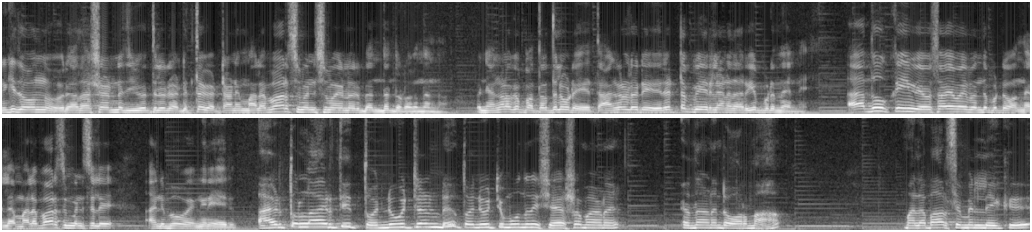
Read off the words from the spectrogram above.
എനിക്ക് തോന്നുന്നു രാധാഷേട്ടന്റെ ജീവിതത്തിൽ ഒരു അടുത്ത ഘട്ടമാണ് മലബാർ സിമെൻസുമായുള്ള ഒരു ബന്ധം തുടങ്ങുന്നതെന്ന്. അപ്പം ഞങ്ങളൊക്കെ പത്രത്തിലൂടെ താങ്കളുടെ ഒരു ഇരട്ട പേരിലാണ് അത് അറിയപ്പെടുന്നത് തന്നെ. അതൊക്കെ ഈ വ്യവസായവുമായി ബന്ധപ്പെട്ട് വന്നല്ല. മലബാർ സിമെൻസിലെ അനുഭവം എങ്ങനെയായിരുന്നു? ആയിരത്തി തൊള്ളായിരത്തി തൊണ്ണൂറ്റി രണ്ട് തൊണ്ണൂറ്റി മൂന്നിന് ശേഷമാണ് എന്നാണ് എന്റെ ഓർമ്മ. മലബാർ സിമെന്റിലേക്ക്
